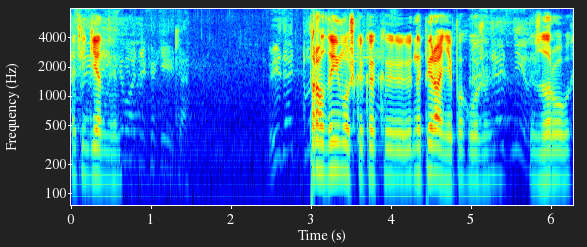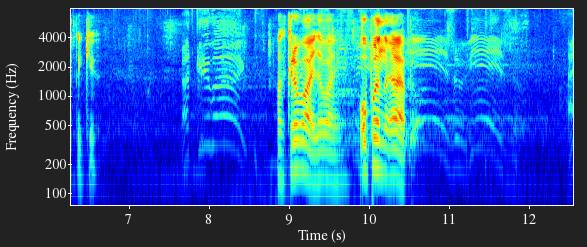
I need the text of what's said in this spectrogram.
Офигенные. Правда, немножко как э, на пираньи похоже. Здоровых таких. Открывай! Давай. Open app. А?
